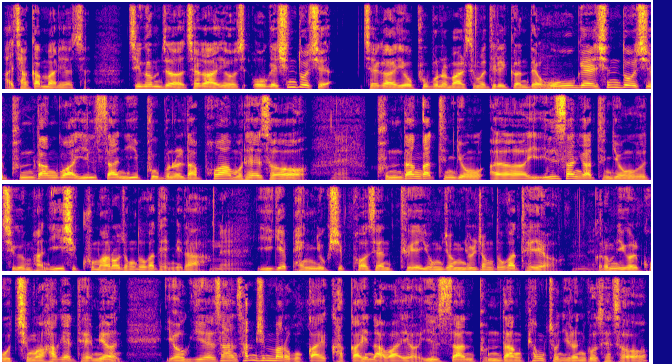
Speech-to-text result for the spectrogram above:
아 잠깐만요. 자, 지금 저 제가 요 5개 신도시 제가 요 부분을 말씀을 드릴 건데 음. 5개 신도시 분당과 일산 이 부분을 다 포함을 해서 네. 분당 같은 경우 아 일산 같은 경우 지금 한 29만 호 정도가 됩니다. 네. 이게 160%의 용적률 정도가 돼요. 네. 그럼 이걸 고층화하게 되면 여기에서 한 30만 호 가까이, 가까이 나와요. 일산, 분당, 평촌 이런 곳에서.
